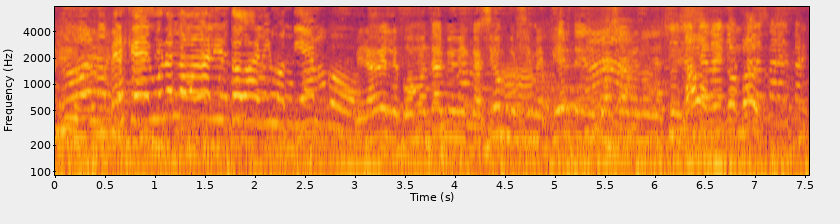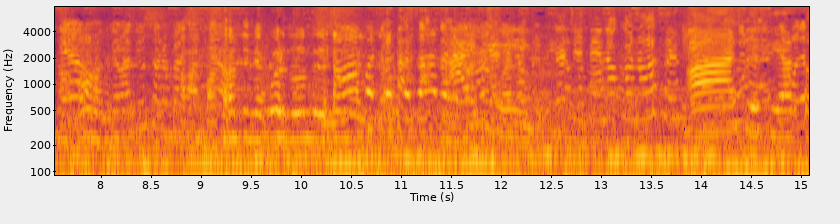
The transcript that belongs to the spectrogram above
Mira, todos. y- Pero es que algunos no van a salir todos al mismo tiempo. Mira, a ver, le puedo mandar mi ubicación por si me pierden y ya saben dónde estoy. Vamos, ven con vos. Para el parqueo. Te vas de un solo para el Ah, Bastante me acuerdo dónde dejamos. el- Ah, sí es cierto.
